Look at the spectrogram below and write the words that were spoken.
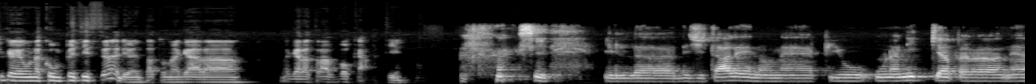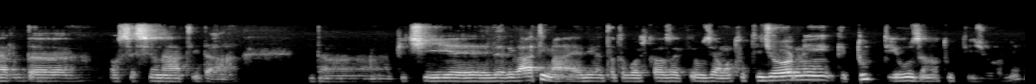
più che una competizione è diventata una gara, una gara tra avvocati. sì, il digitale non è più una nicchia per nerd ossessionati da, da PC e derivati, ma è diventato qualcosa che usiamo tutti i giorni, che tutti usano tutti i giorni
